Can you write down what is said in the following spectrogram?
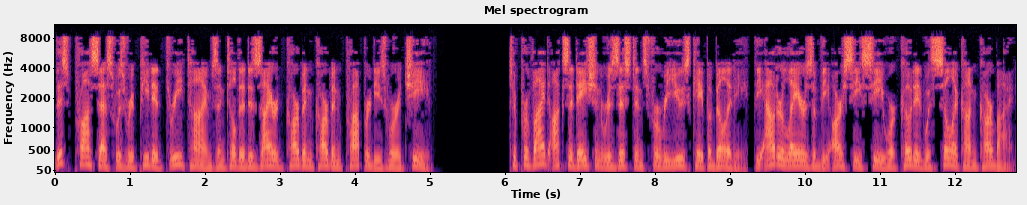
This process was repeated three times until the desired carbon-carbon properties were achieved. To provide oxidation resistance for reuse capability, the outer layers of the RCC were coated with silicon carbide.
